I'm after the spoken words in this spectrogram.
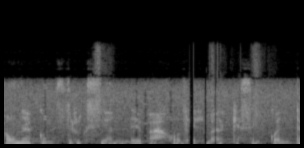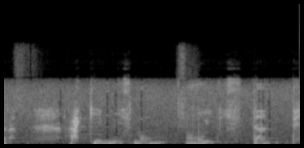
a una construcción debajo del mar que se encuentra aquí mismo, muy distante.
